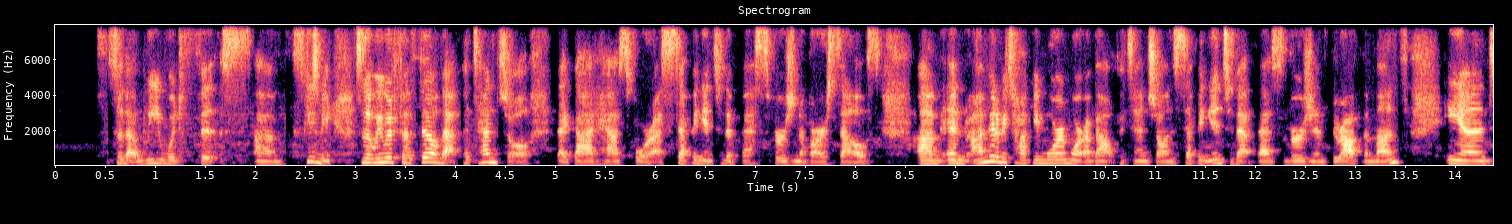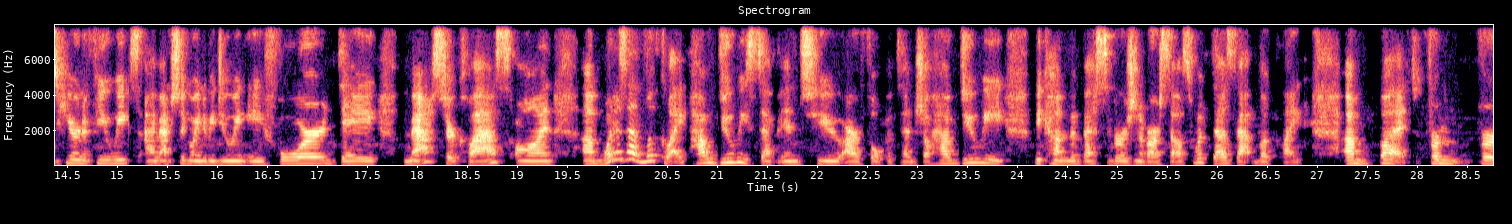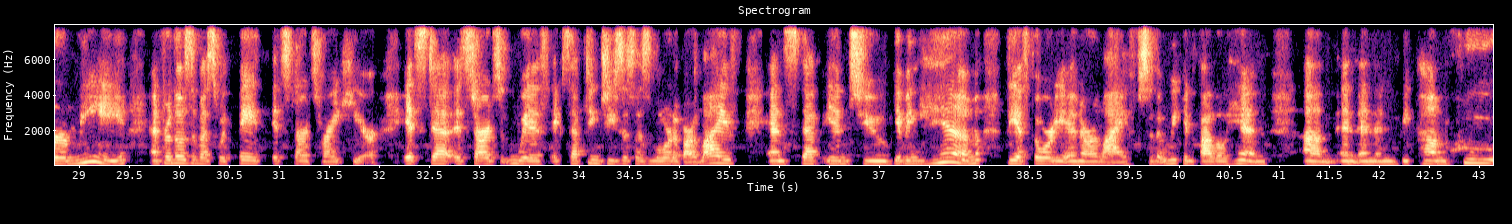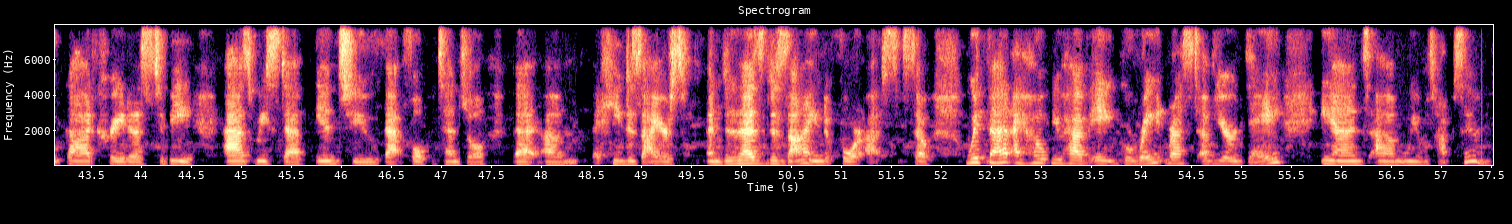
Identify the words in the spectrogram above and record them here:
so that we would fit, um, excuse me, so that we would fulfill that potential that God has for us, stepping into the best version of ourselves. Um, and I'm going to be talking more and more about potential and stepping into that best version throughout the month. And here in a few weeks, I'm actually going to be doing a four day master class on um, what does that look like? How do we step into our full potential? How do we become the best version of ourselves? What does that look like? Um, but for, for me and for those of with faith, it starts right here. It step it starts with accepting Jesus as Lord of our life and step into giving Him the authority in our life, so that we can follow Him um, and and and become who God created us to be as we step into that full potential that um, that He desires and has designed for us. So, with that, I hope you have a great rest of your day, and um, we will talk soon.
